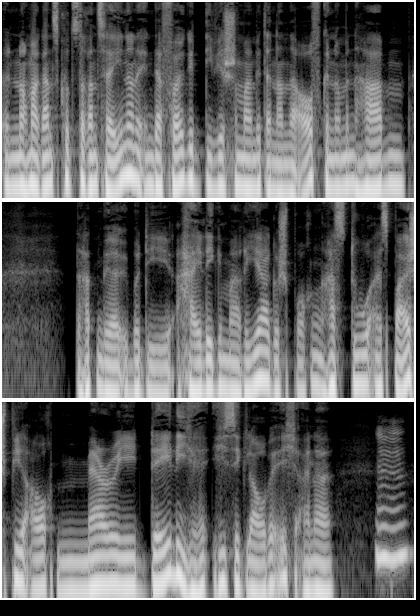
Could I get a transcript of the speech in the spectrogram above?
nochmal ganz kurz daran zu erinnern, in der Folge, die wir schon mal miteinander aufgenommen haben, da hatten wir über die heilige Maria gesprochen. Hast du als Beispiel auch Mary Daly, hieß sie, glaube ich, eine, Mhm.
